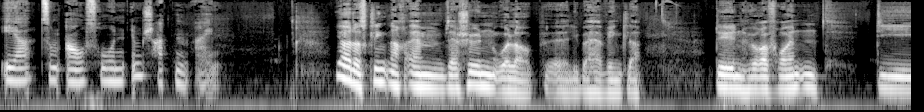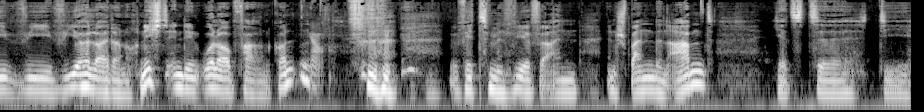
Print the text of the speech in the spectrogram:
eher zum Ausruhen im Schatten ein. Ja, das klingt nach einem sehr schönen Urlaub, äh, lieber Herr Winkler. Den Hörerfreunden, die wie wir leider noch nicht in den Urlaub fahren konnten, ja. widmen wir für einen entspannenden Abend Jetzt äh, die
